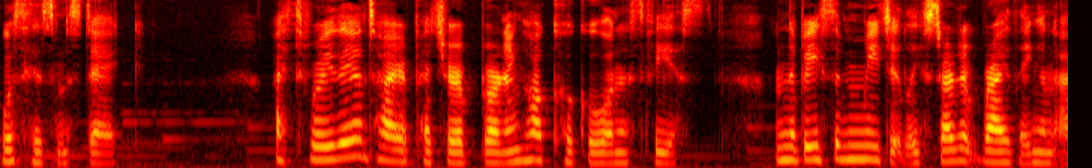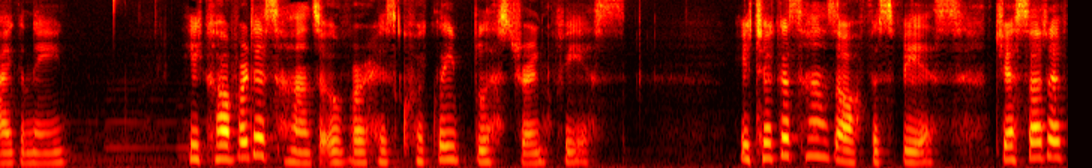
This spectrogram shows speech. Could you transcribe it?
was his mistake. I threw the entire pitcher of burning hot cocoa on his face, and the beast immediately started writhing in agony. He covered his hands over his quickly blistering face. He took his hands off his face, just as it had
